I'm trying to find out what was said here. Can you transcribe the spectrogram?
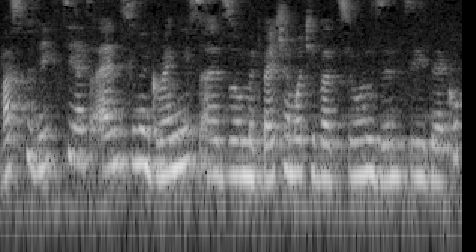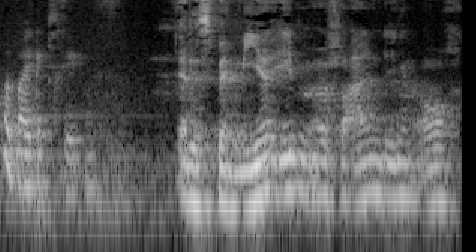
Was bewegt Sie als einzelne Grannies? Also mit welcher Motivation sind Sie der Gruppe beigetreten? Ja, das ist bei mir eben äh, vor allen Dingen auch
